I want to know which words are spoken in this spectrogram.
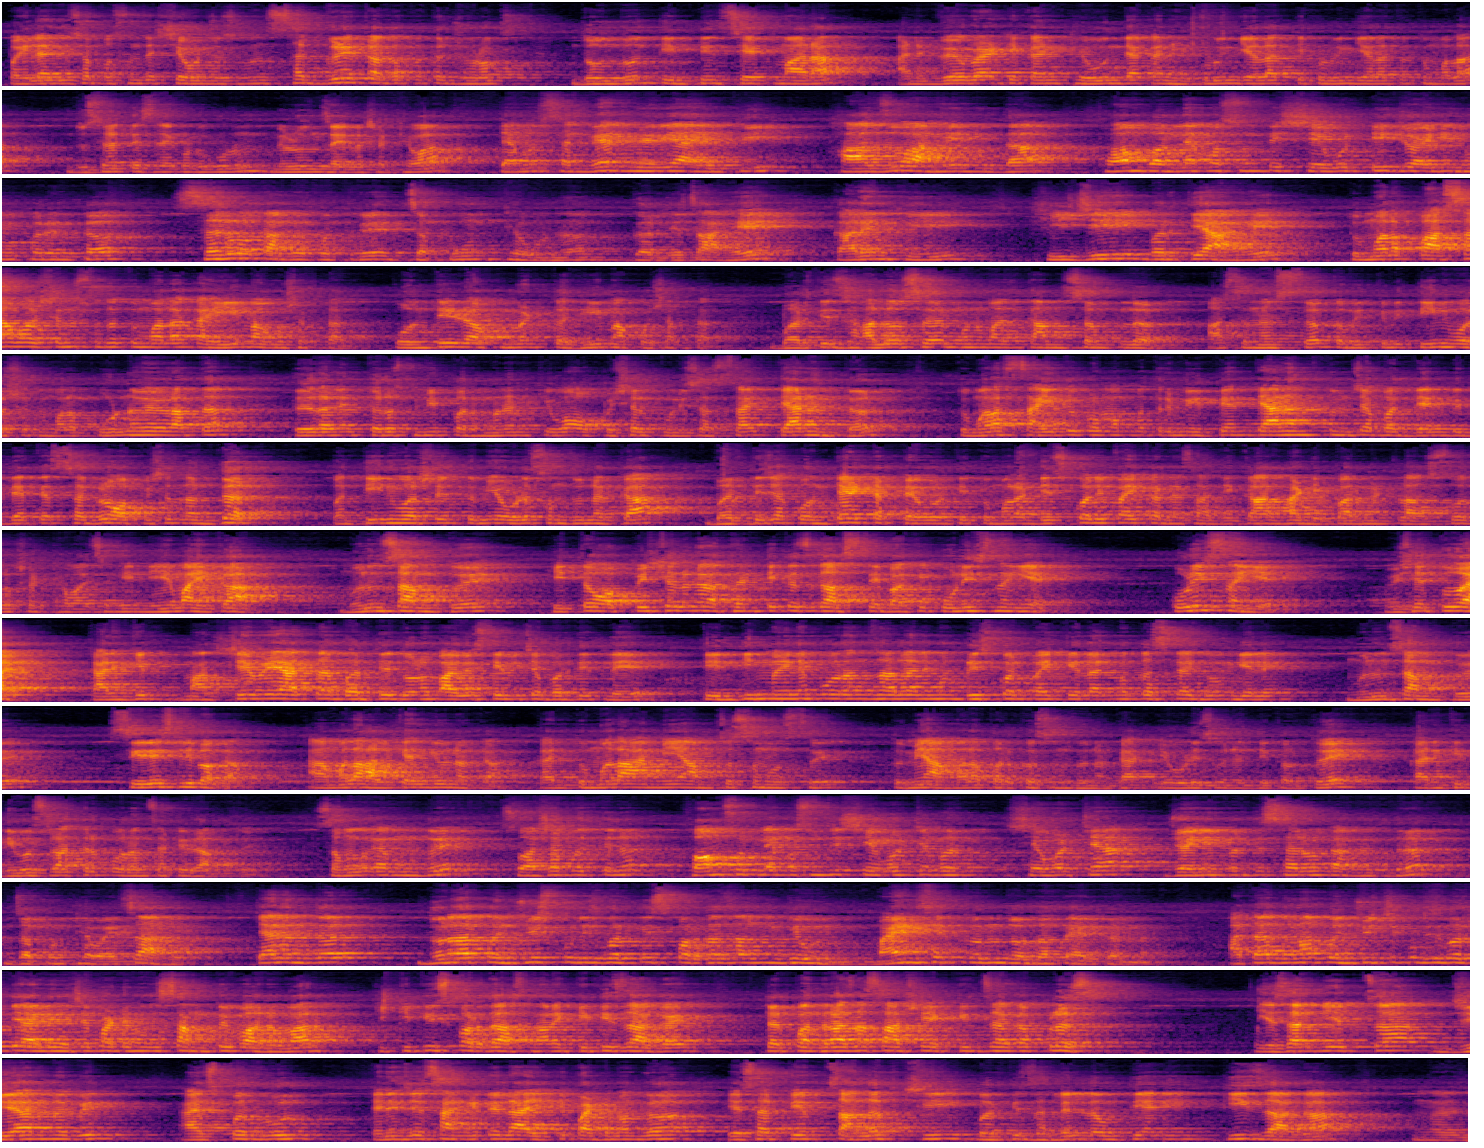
पहिल्या दिवसापासून ते शेवट दिवसापासून सगळे कागदपत्र झेरॉक्स दोन दोन तीन तीन सेट मारा आणि वेगवेगळ्या ठिकाणी ठेवून द्या कारण इकडून गेला तिकडून गेला तर तुम्हाला दुसऱ्या तिसऱ्याकडून मिळून जाईल लक्षात ठेवा. त्यामुळे सगळ्यात वेरी आहे की हा जो आहे मुद्दा फॉर्म भरल्यापासून ते शेवटी जॉईनिंग होईपर्यंत सर्व कागदपत्रे जपून ठेवणं गरजेचं आहे. कारण की ही जी भरती आहे तुम्हाला पाच सहा वर्षांनी सुद्धा तुम्हाला काहीही मागू शकतात. कोणतेही डॉक्युमेंट कधीही मागू शकतात. भरती झालो सर म्हणून माझं काम संपलं असं नसतं. कमीत कमी तीन वर्ष तुम्हाला पूर्ण वेळ लागतात. तर आणि तरच तुम्ही परमनंट किंवा ऑफिशियल पोलीस असताय त्यानंतर तुम्हाला स्थायित्व प्रमाणपत्र मिळते आणि त्यानंतर तुमच्या बद्यान विद्यार्थी सगळं ऑफिशियल नंतर. पण तीन वर्ष तुम्ही एवढं समजू नका. भरतीच्या कोणत्याही टप्प्यावरती तुम्हाला डिस्क्वालिफाय करण्याचा अधिकार हा डिपार्टमेंटला असतो. लक्षात ठेवायचा हे नियम आहे का? म्हणून सांगतोय इथं ऑफिशियल आणि ऑथेंटिकच असते. बाकी कोणीच नाहीये. कोणीच नाहीये. विषय तू आहे. कारण की मागच्या वेळी आता भरती दोन बावीस तेवीसच्या भरतीतले तीन तीन महिने पोरांचा झालं आणि मग डिस्क्वालिफाय केलं आणि मग कसं काय घेऊन गेले? म्हणून सांगतोय सिरियसली बघा आम्हाला हलक्यात घेऊ नका. कारण तुम्हाला आम्ही आमचं समजतोय तुम्ही आम्हाला फरक समजू नका. एवढीच विनंती करतोय. कारण की दिवस रात्र पोरांसाठी राबतोय. समोर काय म्हणतोय? सो अशा पद्धतीनं फॉर्म सुटल्यापासून ते शेवटच्या शेवटच्या जॉईनिंग पर्यंत सर्व कागदपत्र जपून ठेवायचं आहे. त्यानंतर दोन हजार पंचवीस पोलीस भरती स्पर्धा जाणून घेऊन माइंडसेट करून जोरदार तयारी करणं आता दोन हजार पंचवीसची पोलीस भरती आली ह्याच्या पाठीमागे सांगतोय वारंवार की किती स्पर्धा असणार आहे किती जागा आहे. तर पंधरा हजार सहाशे एकतीस जागा प्लस एसआरपीएफचा जे आर नवीन ऍज पर रूल त्यांनी जे सांगितलेलं आहे की पाठीमागं एसआरपीएफ चालकची भरती झालेली नव्हती आणि ती जागा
